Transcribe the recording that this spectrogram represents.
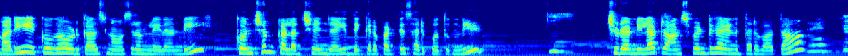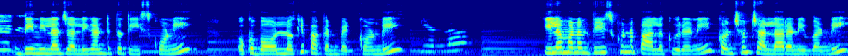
మరీ ఎక్కువగా ఉడకాల్సిన అవసరం లేదండి. కొంచెం కలర్ చేంజ్ అయ్యి దగ్గర పడితే సరిపోతుంది. చూడండి ఇలా ట్రాన్స్పరెంట్గా అయిన తర్వాత దీన్ని ఇలా జల్లిగంటతో తీసుకొని ఒక బౌల్లోకి పక్కన పెట్టుకోండి. ఇలా మనం తీసుకున్న పాలకూరని కొంచెం చల్లారనివ్వండి.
